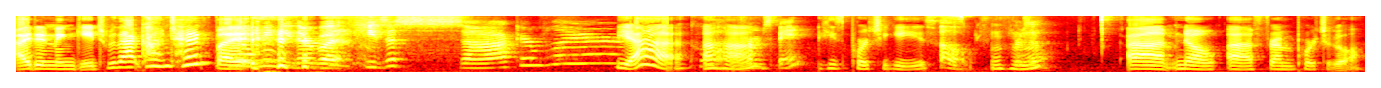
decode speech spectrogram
I didn't engage with that content, but No, me neither. But he's a soccer player. yeah, Cool. uh huh. From Spain. He's Portuguese. Oh, Mhm. Brazil. Um, no, uh, from Portugal.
